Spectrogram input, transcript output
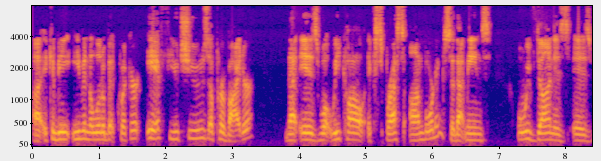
uh, it can be even a little bit quicker if you choose a provider that is what we call express onboarding. So that means what we've done is is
